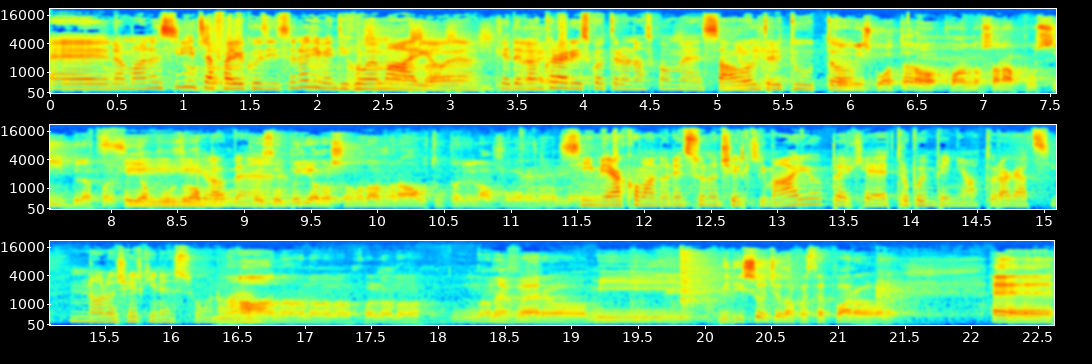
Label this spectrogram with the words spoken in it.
eh, no, ma non si inizia non a fare così, se no diventi come Mario, eh, che deve eh, ancora riscuotere una scommessa, oltretutto. Che riscuoterò quando sarà possibile, perché sì, io purtroppo in questo periodo sono lavorato per il lavoro. Non... Sì, mi raccomando, nessuno cerchi Mario perché è troppo impegnato, ragazzi. Non lo cerchi nessuno. No, eh. no, no, no, quello no. Non è vero, mi, mi dissocio da queste parole. Eh,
